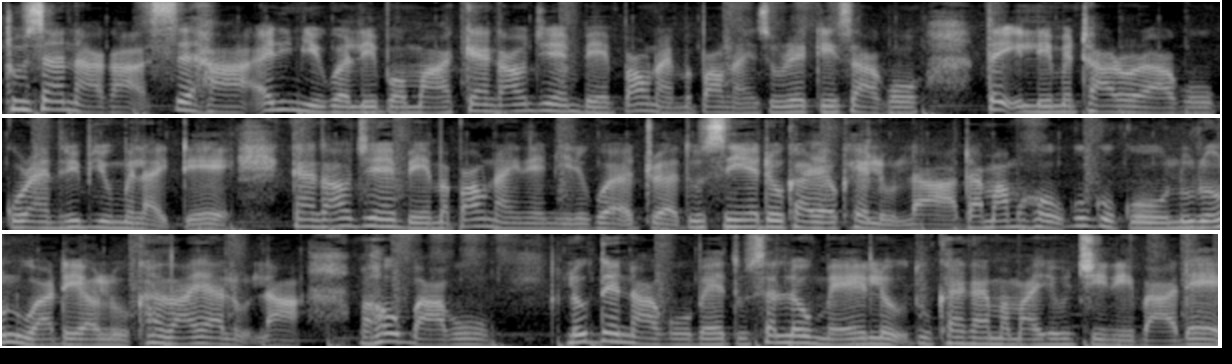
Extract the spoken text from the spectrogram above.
ထူးဆန်းတာကစစ်ဟာအဲ့ဒီမြေခွက်လေးပေါ်မှာကံကောင်းခြင်းပင်ပေါက်နိုင်မပေါက်နိုင်ဆိုတဲ့ကိစ္စကိုတိတ်အလေးမထားတော့တာကိုကိုရိုင်းသတိပြုမိလိုက်တယ်။ကံကောင်းခြင်းပင်မပေါက်နိုင်တဲ့မြေခွက်အတွက်သူစင်းရဲဒုက္ခရောက်ခဲ့လို့လားဒါမှမဟုတ်ကိုကိုကိုလူတုံးလူအားတယောက်လို့ခံစားရလို့လားမဟုတ်ပါဘူး။လှုပ်တဲ့နာကိုပဲသူဆက်လုပ်မယ်လို့သူခိုင်ခိုင်မာမာယုံကြည်နေပါတယ်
